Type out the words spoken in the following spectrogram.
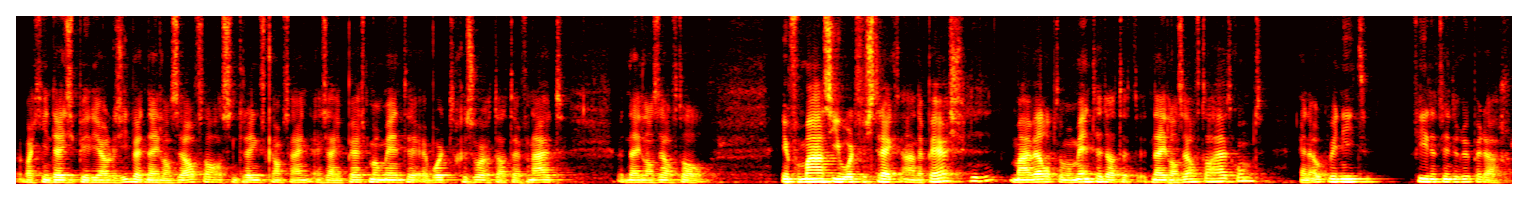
wat je in deze periode ziet bij het Nederlands elftal, als een trainingskamp zijn, er zijn persmomenten, er wordt gezorgd dat er vanuit het Nederlands elftal informatie wordt verstrekt aan de pers, mhm. maar wel op de momenten dat het, het Nederlands elftal uitkomt en ook weer niet 24 uur per dag.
